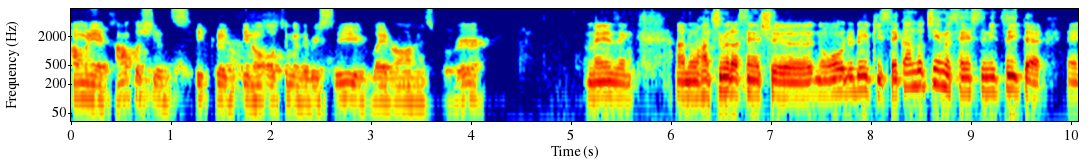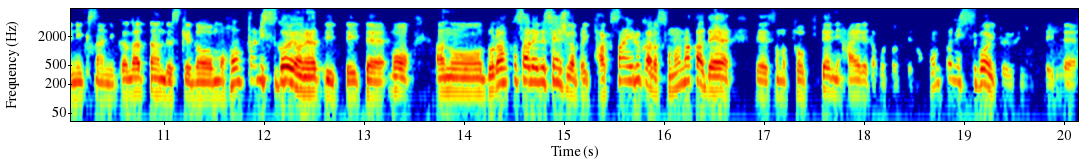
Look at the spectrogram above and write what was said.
how many accomplishments he could, you know, ultimately receive later on in his career. Amazing. あの、八村選手のオールルーキーセカンドチーム選出について、えー、ニックさんに伺ったんですけど、もう本当にすごいよねって言っていて、もう、あの、ドラフトされる選手がやっぱりたくさんいるから、その中で、えー、そのトップ10に入れたことって本当にすごいというふうに言っていて、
